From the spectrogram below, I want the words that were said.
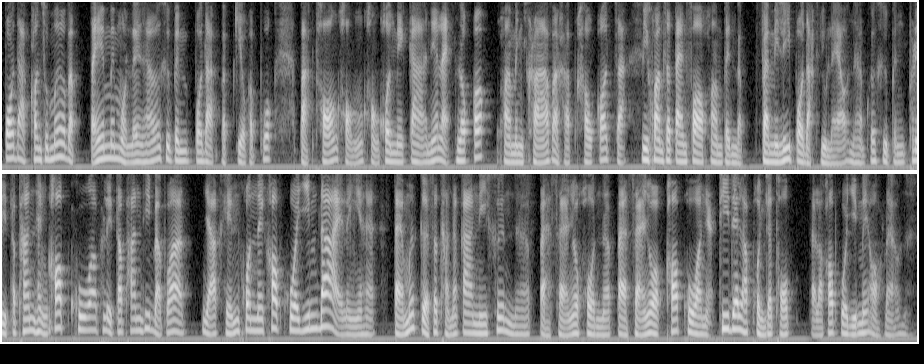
Product Consumer แบบเต็มไปหมดเลยนะก็คือเป็น Product แบบเกี่ยวกับพวกปากท้องของของคนอเมริกาเนี่ยแหละ แล้วก็ความเป็นคราฟอะครับเขาก็จะมีความ stand for ความเป็นแบบ Family Product อยู่แล้วนะครับ ก็คือเป็นผลิตภัณฑ์แห่งครอบครัว ผลิตภัณฑ์ที่แบบว่าอยากเห็นคนในครอบครัวยิ้มได้อะไรเงี้ยฮะแต่เมื่อเกิดสถานการณ์นี้ขึ้นนะแปดแสนกว่าคนนะแปดแสนกว่าครอบครัวเนี่ยที่ได้รับผลกระทบ แต่ละครอบครัวยิ้มไม่ออกแล้วนะ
